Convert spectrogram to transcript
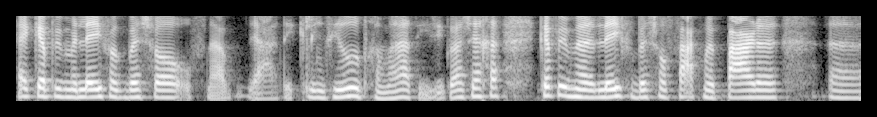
Ik heb in mijn leven ook best wel, of nou ja, dit klinkt heel dramatisch. Ik wou zeggen, ik heb in mijn leven best wel vaak met paarden uh, uh,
